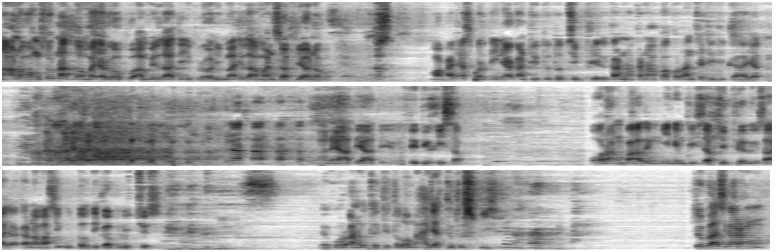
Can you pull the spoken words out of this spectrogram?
Nah ono wong sunat wa mayar gobu amillati Ibrahim ilaman safiyano. Makanya seperti ini akan ditutup Jibril. Karena kenapa Quran jadi tiga ayat? Aneh hati-hati, mesti dihisap. Orang paling minim dihisap Jibril itu saya, karena masih utuh 30 juz. Ya Quran udah ditolong ayat itu terus Coba sekarang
